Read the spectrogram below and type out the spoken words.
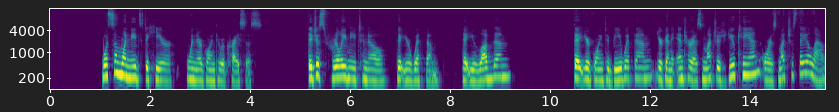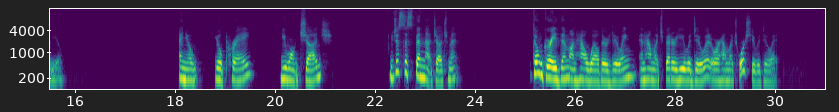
what someone needs to hear when they're going through a crisis. They just really need to know that you're with them, that you love them, that you're going to be with them. You're going to enter as much as you can or as much as they allow you. And you'll you'll pray. You won't judge. You just suspend that judgment. Don't grade them on how well they're doing and how much better you would do it or how much worse you would do it.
